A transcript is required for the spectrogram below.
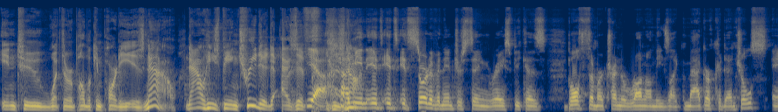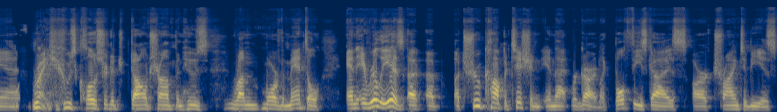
into what the Republican Party is now. Now he's being treated as if. Yeah. I mean, it, it's, it's sort of an interesting race because both of them are trying to run on these like MAGA credentials and right. who's closer to Donald Trump and who's run more of the mantle. And it really is a, a, a true competition in that regard. Like both these guys are trying to be as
